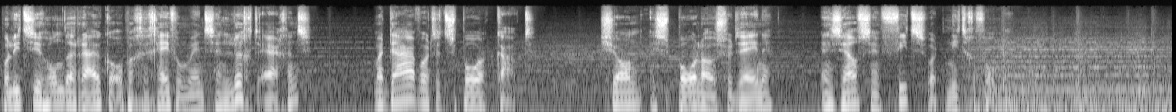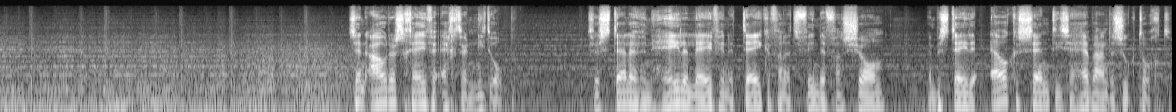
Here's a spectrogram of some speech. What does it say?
Politiehonden ruiken op een gegeven moment zijn lucht ergens, maar daar wordt het spoor koud. Sean is spoorloos verdwenen en zelfs zijn fiets wordt niet gevonden. Zijn ouders geven echter niet op. Ze stellen hun hele leven in het teken van het vinden van Sean en besteden elke cent die ze hebben aan de zoektocht.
